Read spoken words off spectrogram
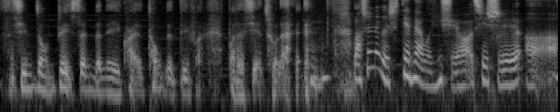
心中最深的那一块痛的地方，把它写出来。老师，那个是现代文学哦，其实呃。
